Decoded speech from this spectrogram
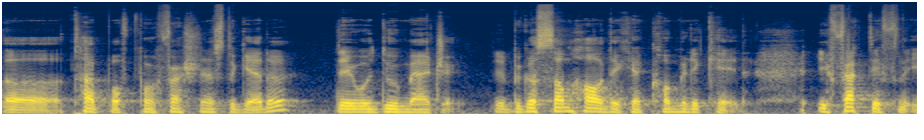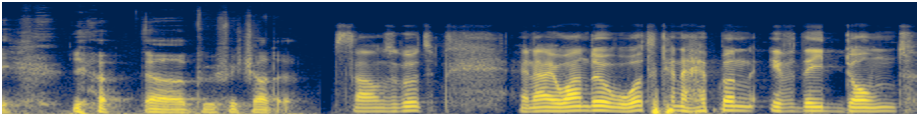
uh, type of professionals together, they will do magic because somehow they can communicate effectively yeah, uh, with each other. Sounds good. And I wonder what can happen if they don't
